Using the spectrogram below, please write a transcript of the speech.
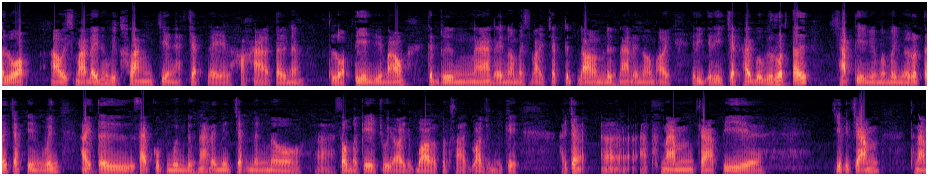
ទលាប់ឲ្យស្មារតីហ្នឹងវាខ្លាំងជាងអាចិត្តដែលហោះហើរទៅហ្នឹងទលាប់ទាញវាមកគិតរឿងណាដែលនាំឲ្យសុបាយចិត្តគិតដល់មនុស្សណាដែលនាំឲ្យរីករាយចិត្តហើយបើវារត់ទៅឆាប់ទាញវាមកវិញរត់ទៅចាប់ទាញមកវិញ ហើយទៅខ្សែគប់ជាមួយមនុស្សណាដែលមានចិត្តនឹងណសូមឲ្យគេជួយឲ្យយោបល់ប្រឹក្សាយោបល់ជាមួយគេហើយចឹងអាថ្នាំការពារជាប្រចាំថ្នាំ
